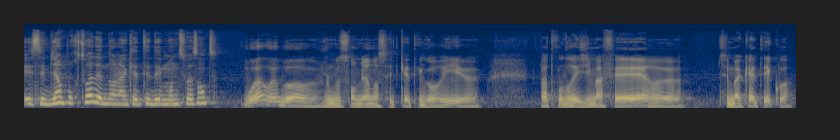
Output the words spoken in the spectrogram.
Et c'est bien pour toi d'être dans la caté des moins de 60 Ouais, ouais, bah, je me sens bien dans cette catégorie. Pas trop de régime à faire. euh, c'est ma caté, quoi.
